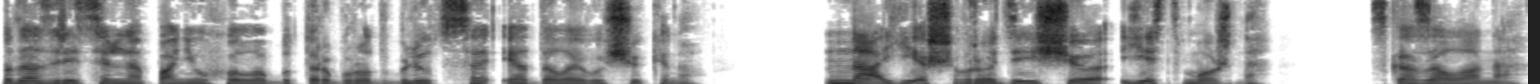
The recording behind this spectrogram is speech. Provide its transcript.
подозрительно понюхала бутерброд в блюдце и отдала его Щукину. «На, ешь, вроде еще есть можно», — сказала она.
